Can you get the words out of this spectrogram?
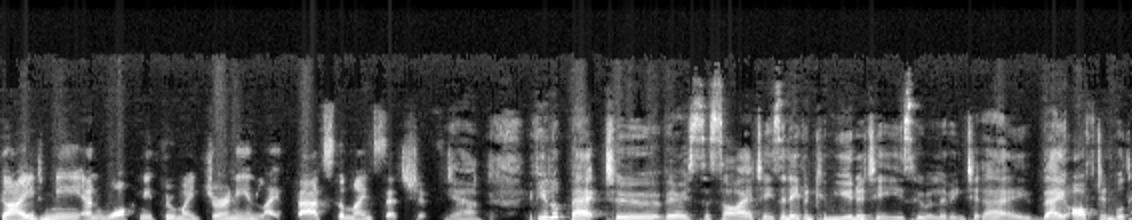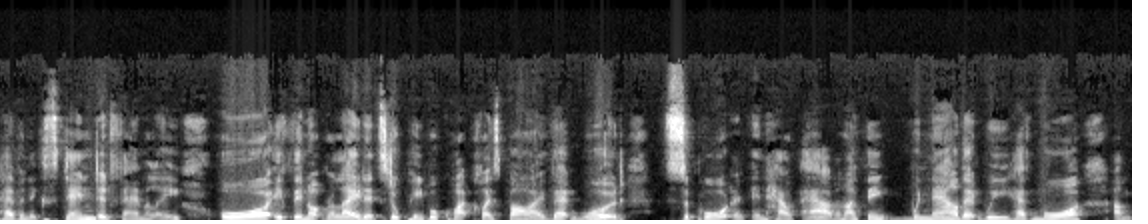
guide me and walk me through my journey in life. That's the mindset shift. Yeah. If you look back to various societies and even communities who are living today, they often would have an extended family or if they're not related, still people quite close by that would support and, and help out. And I think when now that we have more um,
